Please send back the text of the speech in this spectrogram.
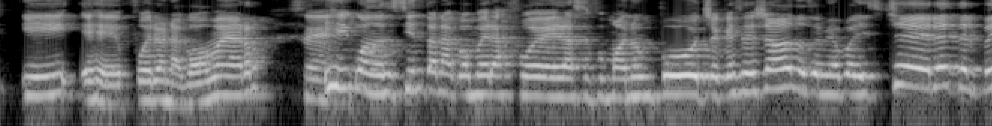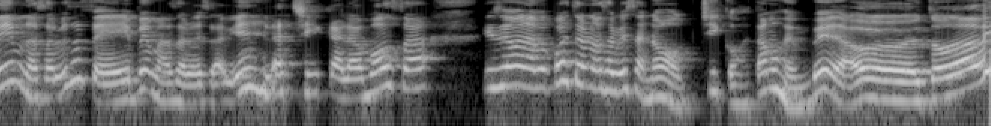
y eh, fueron a comer. Sí. Y cuando se sientan a comer afuera, se fuman un pucho, qué sé yo, entonces mi papá dice, che, Gretel, pedime una cerveza, sí, pedime una cerveza. Viene la chica, la moza, y dice, bueno, ¿me puedes traer una cerveza? No, chicos, estamos en veda. "Eh, ¿Todavía?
